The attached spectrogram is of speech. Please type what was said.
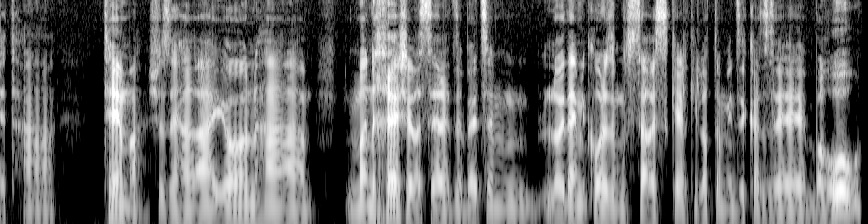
את התמה, שזה הרעיון המנחה של הסרט. זה בעצם, לא יודע אם לקרוא לזה מוסר השכל, כי לא תמיד זה כזה ברור,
